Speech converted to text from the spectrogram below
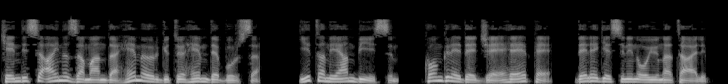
Kendisi aynı zamanda hem örgütü hem de Bursa'yı tanıyan bir isim. Kongrede CHP delegesinin oyuna talip.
